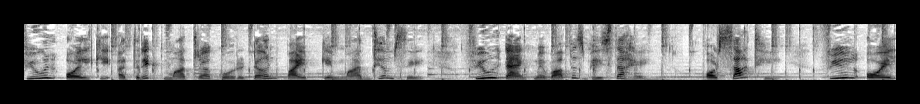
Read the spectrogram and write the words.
फ्यूल ऑयल की अतिरिक्त मात्रा को रिटर्न पाइप के माध्यम से फ्यूल टैंक में वापस भेजता है और साथ ही फ्यूल ऑयल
